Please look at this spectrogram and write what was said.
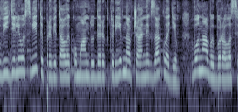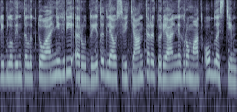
У відділі освіти привітали команду директорів навчальних закладів. Вона виборола срібло в інтелектуальній грі ерудити для освітян територіальних громад області.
